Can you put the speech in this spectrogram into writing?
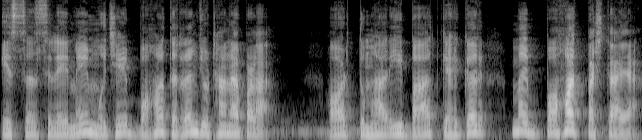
इस सिलसिले में मुझे बहुत रंज उठाना पड़ा और तुम्हारी बात कहकर मैं बहुत पछताया।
